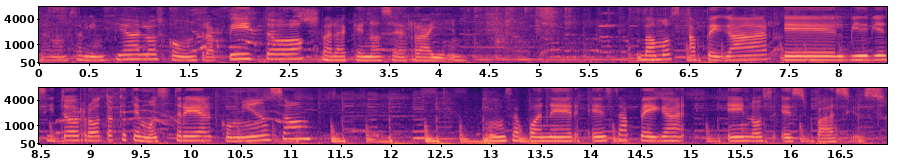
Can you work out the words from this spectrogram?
vamos a limpiarlos con un trapito para que no se rayen. Vamos a pegar el vidriecito roto que te mostré al comienzo. Vamos a poner esta pega en los espacios.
